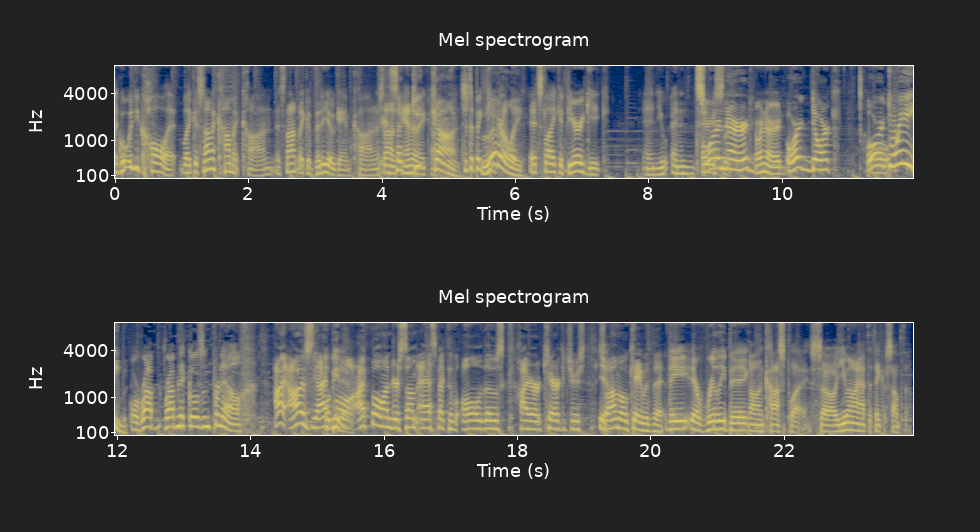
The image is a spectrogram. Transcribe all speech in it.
like, what would you call it? Like, it's not a comic con. It's not like a video game con. It's, it's not an anime geek con. con. It's just a big geek. literally, It's like if you're a geek and you and seriously or a nerd, or nerd or dork, or Or- dweeb. or Rob Rob Nichols and Pernell. I honestly, I We'll be fall, there. I fall under some aspect of all of those higher caricatures, so Yeah. I'm okay with that. They they're really big on cosplay. So you and I have to think of something.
